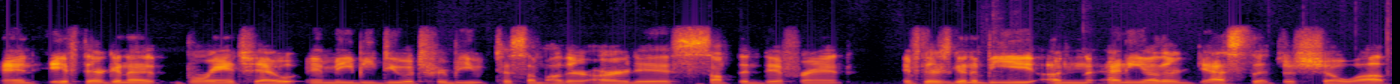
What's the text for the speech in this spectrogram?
and if they're gonna branch out and maybe do a tribute to some other artists, something different. If there's gonna be an, any other guests that just show up,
